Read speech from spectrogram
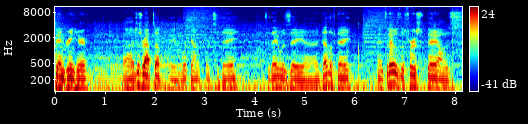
Dan Green here. Uh, just wrapped up a workout for today. Today was a uh, deadlift day, and today was the first day I was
